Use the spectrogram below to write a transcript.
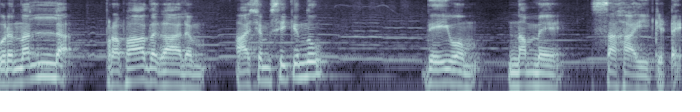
ഒരു നല്ല പ്രഭാതകാലം ആശംസിക്കുന്നു. ദൈവം നമ്മെ സഹായിക്കട്ടെ.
